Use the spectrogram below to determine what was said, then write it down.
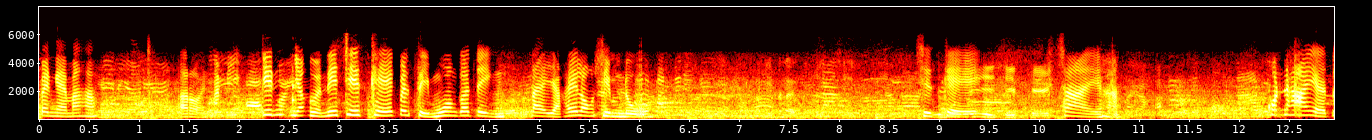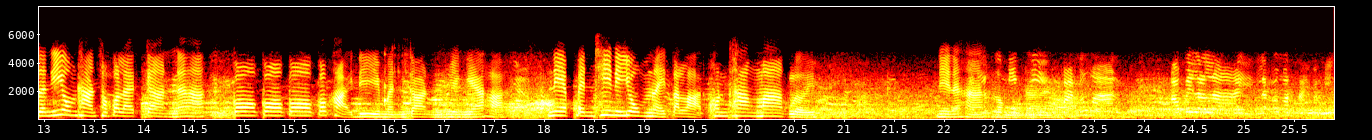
เป็นไงบ้างคะ อร่อยมันมีออฟกินอย่างอื่นนี่ชีสเค้กเป็นสีม่วงก็จริง แต่อยากให้ลองชิมดูนี่เป็นอะไรชีสเค้กชีสเค้กใช่ค่ะ คนไทยอะจะนิยมทานช็อกโกแลตกันนะคะ ก็ก็ก็ก็ขายดีเหมือนกันอย่างเงี้ยค่ะ เนี่ยเป็นที่นิยมในตลาดค่อนข้างมากเลย นี่นะคะลองมีดูได้ครีมปั่นเมื่อวานเอาไปละลายแล้วเอามาใส่แบบนี้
